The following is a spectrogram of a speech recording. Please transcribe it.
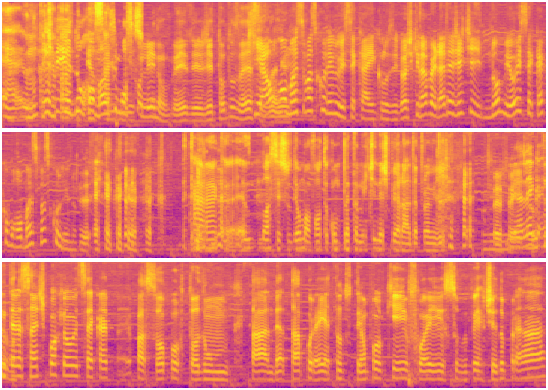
É, eu nunca E, tinha e parado do romance masculino, e de, de todos esses. Que é um aí. romance masculino o Isekai, inclusive. Eu acho que, na verdade, a gente nomeou o Isekai como romance masculino. Caraca, eu- nossa, isso deu uma volta completamente inesperada pra mim. Perfeito. É legal, interessante porque o Isekai passou por todo um. Tá, né, tá por aí há tanto tempo que foi subvertido pra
